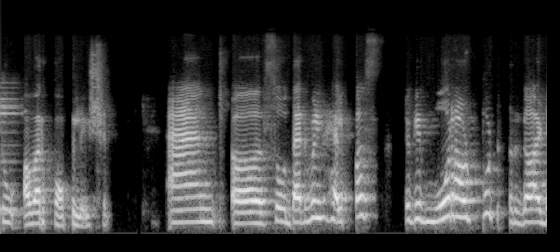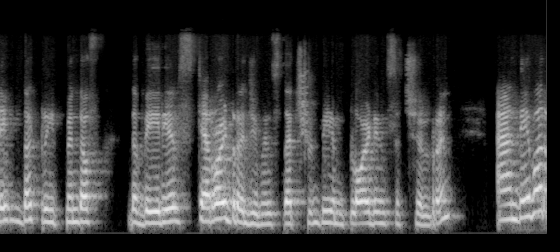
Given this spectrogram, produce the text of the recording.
to our population. And uh, so that will help us to give more output regarding the treatment of the various steroid regimens that should be employed in such children. And they were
